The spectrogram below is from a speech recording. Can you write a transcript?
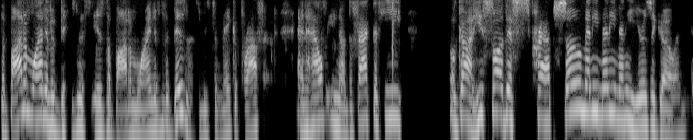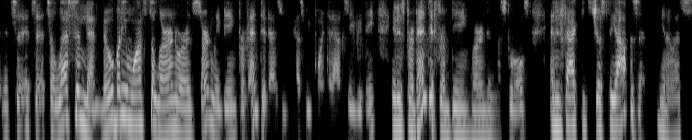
The bottom line of a business is the bottom line of the business. It is to make a profit. And how, you know, the fact that he oh God, he saw this crap so many, many, many years ago, and, and, it's a, it's a, it's a lesson that nobody wants to learn, or is certainly being prevented, as as we pointed out, CBD. It is prevented from being learned in the schools, and in fact, it's just the opposite. You know, as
